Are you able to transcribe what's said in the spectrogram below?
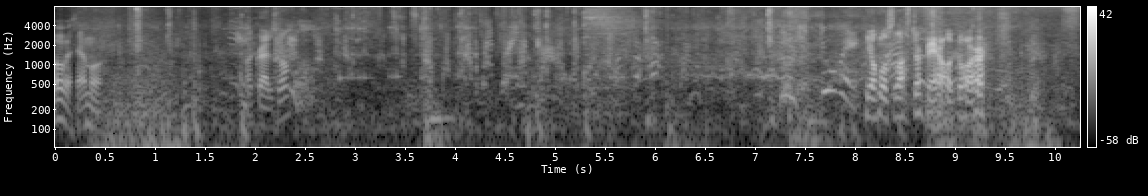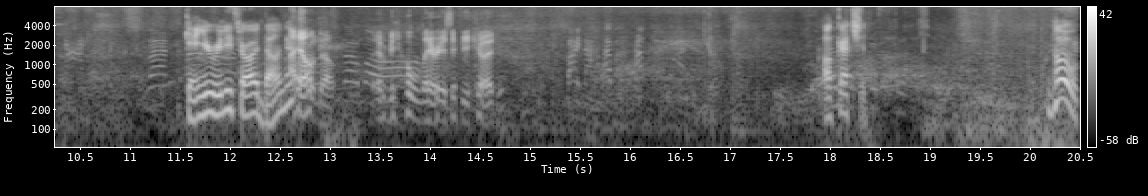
Oh, there's ammo. I'll grab as well. You almost lost our barrel, Gore. Can you really throw it down there? I don't know. It'd be hilarious if you could. I'll catch it. No,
